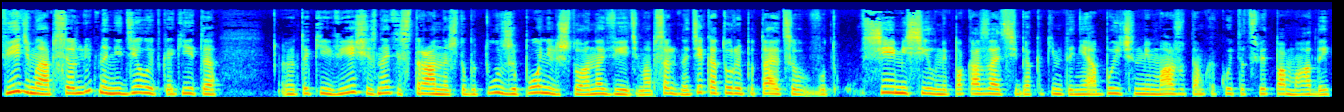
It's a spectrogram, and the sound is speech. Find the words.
ведьмы абсолютно не делают какие-то э, такие вещи, знаете, странные, чтобы тут же поняли, что она ведьма. Абсолютно. Те, которые пытаются вот всеми силами показать себя какими-то необычными, мажут там какой-то цвет помадой,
